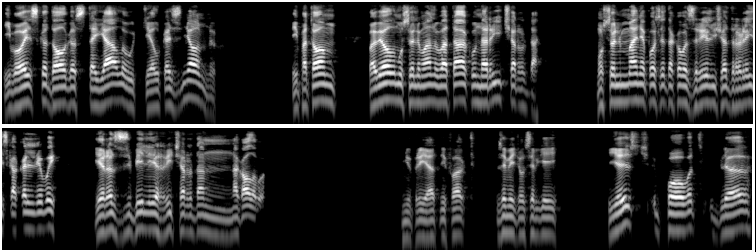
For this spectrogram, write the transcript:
и войско долго стояло у тел казненных. И потом повел мусульман в атаку на Ричарда. Мусульмане после такого зрелища дрались, как львы, и разбили Ричарда на голову. «Неприятный факт», — заметил Сергей. «Есть повод для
